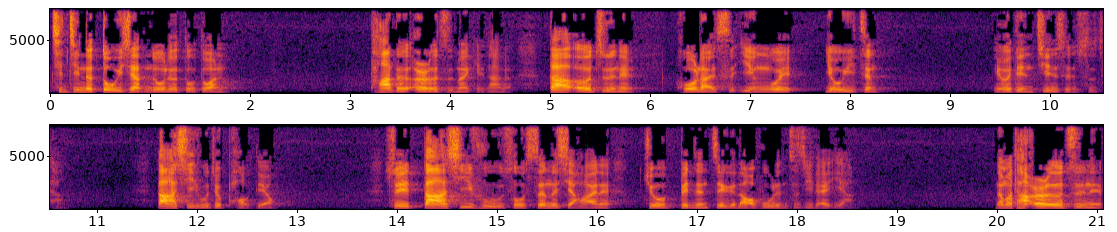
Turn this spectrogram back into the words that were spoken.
轻轻的剁一下，肉就剁断了。”他的二儿子买给他的，大儿子呢，后来是因为忧郁症，有一点精神失常，大媳妇就跑掉，所以大媳妇所生的小孩呢，就变成这个老妇人自己来养。那么他二儿子呢，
